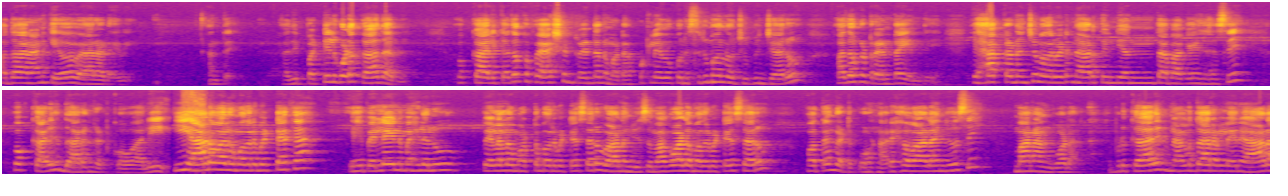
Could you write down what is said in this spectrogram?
ఆ దారానికి ఏవో వేలాడేవి. అంతే. అది పట్టీలు కూడా కాదు అవి. ఒక కాలికి అదొక ఫ్యాషన్ ట్రెండ్ అనమాట అప్పట్లో ఏవో కొన్ని సినిమాల్లో చూపించారు. అదొక ట్రెండ్ అయింది. ఇహ అక్కడ నుంచి మొదలుపెట్టి నార్త్ ఇండియా అంతా బాగా వేసేసి ఒక కాలికి దారం కట్టుకోవాలి. ఈ ఆడవాళ్ళు మొదలుపెట్టాక పెట్టాక పెళ్ళైన మహిళలు పిల్లలు మొట్ట మొదలు పెట్టేస్తారు వాళ్ళని చూసి మగవాళ్ళు మొదలు పెట్టేస్తారు మొత్తం కట్టుకుంటున్నారు. ఇహ వాళ్ళని చూసి మనం కూడా. ఇప్పుడు కాలికి నల్లదారం లేని ఆడ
